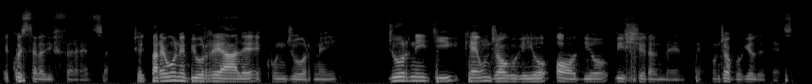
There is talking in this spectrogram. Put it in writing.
E questa è la differenza. Cioè il paragone più reale è con Journey. Journey ti, che è un gioco che io odio visceralmente, un gioco che io detesto.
